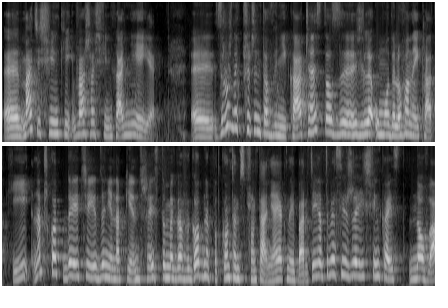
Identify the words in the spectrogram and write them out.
E, Macie świnki, Wasza świnka nie je. E, Z różnych przyczyn to wynika, często z źle umodelowanej klatki. Na przykład dajecie jedzenie na piętrze, jest to mega wygodne pod kątem sprzątania, jak najbardziej. Natomiast jeżeli świnka jest nowa,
